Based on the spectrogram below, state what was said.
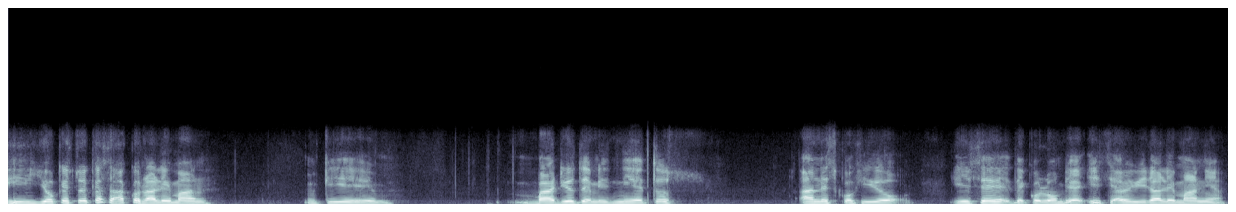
Y yo que estoy casada con alemán, que varios de mis nietos han escogido irse de Colombia, irse a vivir a Alemania.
